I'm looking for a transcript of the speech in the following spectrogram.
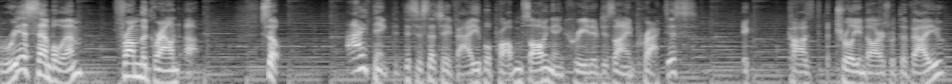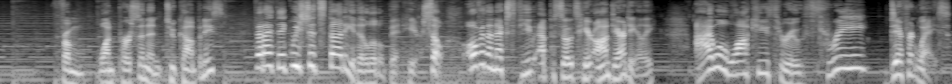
reassemble them from the ground up. So I think that this is such a valuable problem solving and creative design practice. Caused a trillion dollars worth of value from one person and two companies then I think we should study it a little bit here. So, over the next few episodes here on Darren Daily, I will walk you through three different ways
